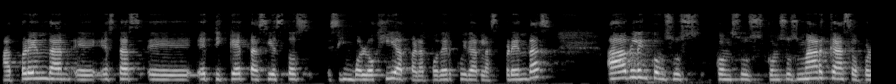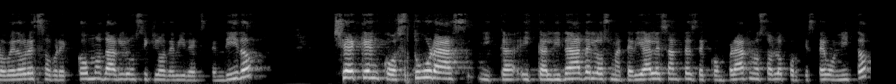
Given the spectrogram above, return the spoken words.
aprendan eh, estas eh, etiquetas y estos simbología para poder cuidar las prendas, hablen con sus, con sus, con sus marcas o proveedores sobre cómo darle un ciclo de vida extendido, chequen costuras y, y calidad de los materiales antes de comprar, no solo porque esté bonito,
